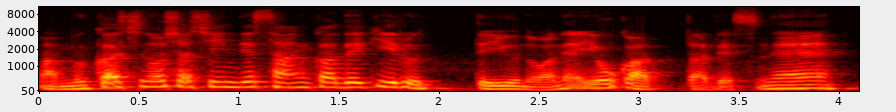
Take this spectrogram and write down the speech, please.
まあ、昔の写真で参加できるっていうのはね、良かったですね。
